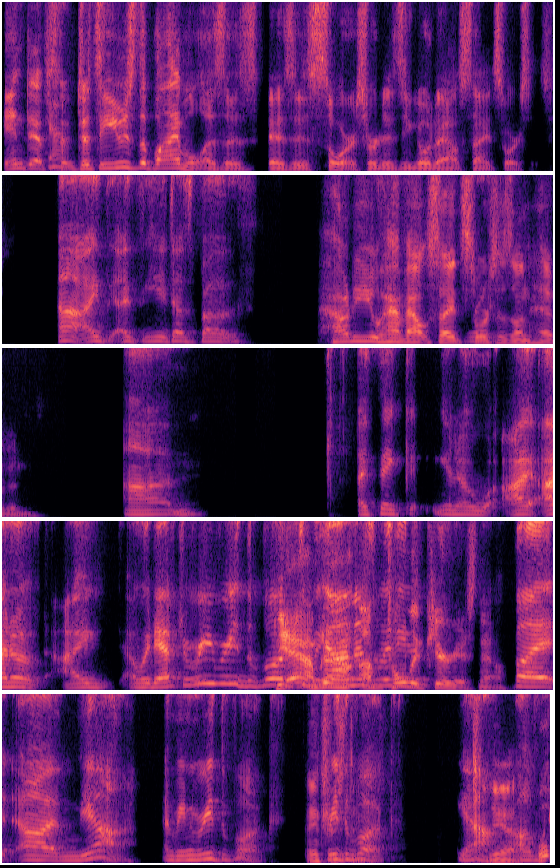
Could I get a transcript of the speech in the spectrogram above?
In depth. Yeah. Does he use the Bible as his as his source, or does he go to outside sources? Uh, I, I he does both. How do you have outside sources on heaven? Um, I think you know I I don't I I would have to reread the book. yeah, to I'm be gonna. honest I'm with totally you. curious now. But um, yeah, I mean, read the book. Interesting. Read the book. Yeah. Yeah. Well,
